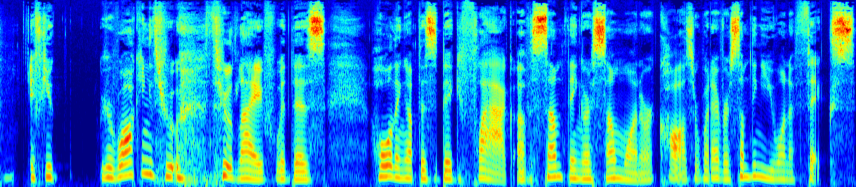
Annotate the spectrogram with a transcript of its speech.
if you you're walking through through life with this holding up this big flag of something or someone or cause or whatever, something you want to fix.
